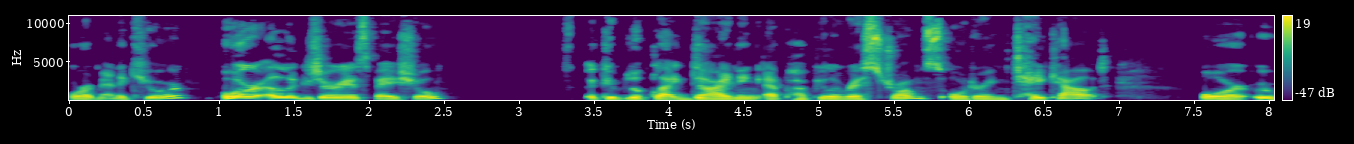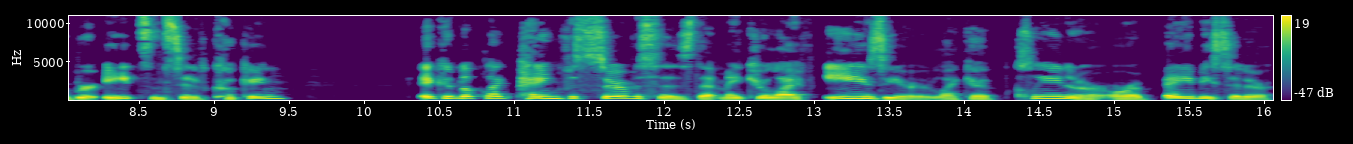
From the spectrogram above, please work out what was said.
or a manicure, or a luxurious facial. It could look like dining at popular restaurants, ordering takeout, or Uber Eats instead of cooking, it could look like paying for services that make your life easier, like a cleaner or a babysitter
